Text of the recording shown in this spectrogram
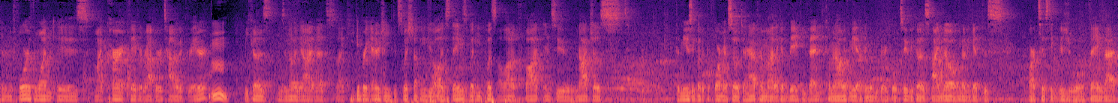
And then the fourth one is my current favorite rapper, Tyler the Creator, mm. because he's another guy that's like he can bring energy, he can switch it up, he can do all these things, but he puts a lot of thought into not just the music but the performance. So to have him at like a big event coming out with me, I think would be very cool too because I know I'm gonna get this artistic visual thing that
